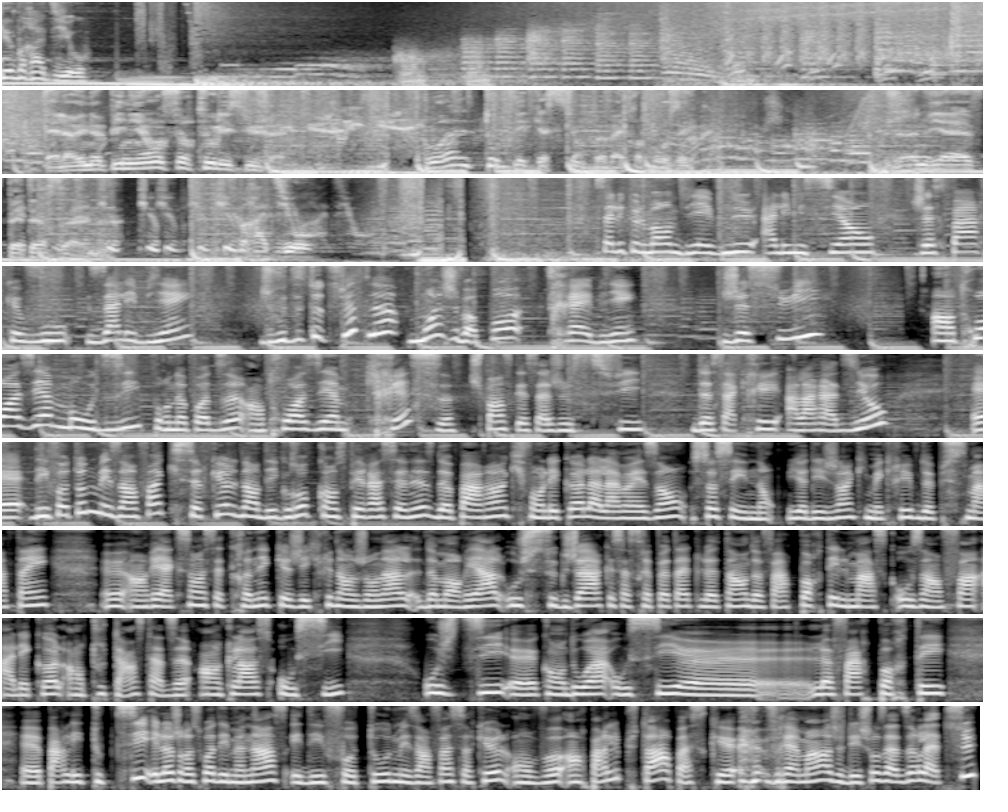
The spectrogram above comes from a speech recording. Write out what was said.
Cube Radio. Elle a une opinion sur tous les sujets. Pour elle, toutes les questions peuvent être posées. Geneviève Peterson. Cube, Radio. Salut tout le monde, bienvenue à l'émission. J'espère que vous allez bien. Je vous dis tout de suite, là, moi, je vais pas très bien. Je suis en troisième maudit, pour ne pas dire en troisième Chris. Je pense que ça justifie de sacrer à la radio. Euh, des photos de mes enfants qui circulent dans des groupes conspirationnistes de parents qui font l'école à la maison, ça c'est non. Il y a des gens qui m'écrivent depuis ce matin euh, en réaction à cette chronique que j'ai écrite dans le journal de Montréal où je suggère que ça serait peut-être le temps de faire porter le masque aux enfants à l'école en tout temps, c'est-à-dire en classe aussi où je dis euh, qu'on doit aussi euh, le faire porter euh, par les tout petits. Et là, je reçois des menaces et des photos de mes enfants circulent. On va en reparler plus tard parce que vraiment, j'ai des choses à dire là-dessus.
